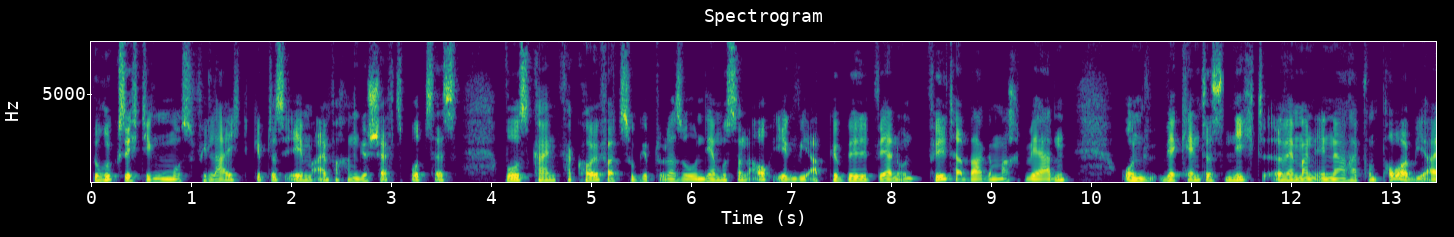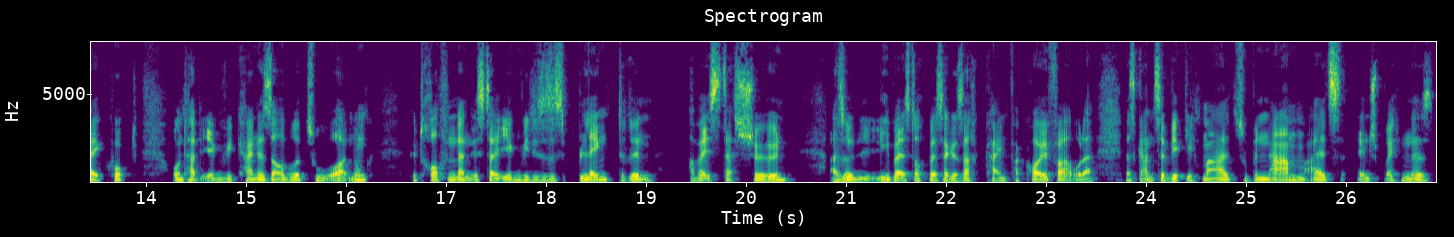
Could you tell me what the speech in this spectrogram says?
berücksichtigen muss. Vielleicht gibt es eben einfach einen Geschäftsprozess, wo es keinen Verkäufer zu gibt oder so und der muss dann auch irgendwie abgebildet werden und filterbar gemacht werden. Und wer kennt es nicht, wenn man innerhalb von Power BI guckt und hat irgendwie keine saubere Zuordnung getroffen, dann ist da irgendwie dieses Blank drin. Aber ist das schön? Also lieber ist doch besser gesagt kein Verkäufer oder das Ganze wirklich mal zu benamen als entsprechendes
